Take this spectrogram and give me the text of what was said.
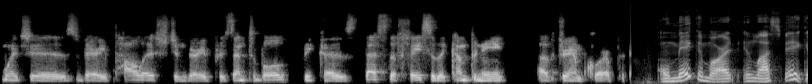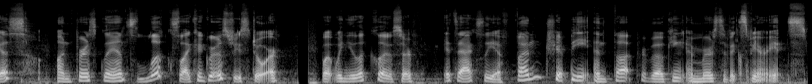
which is very polished and very presentable because that's the face of the company of DramCorp. Omega Mart in Las Vegas, on first glance, looks like a grocery store. But when you look closer, it's actually a fun, trippy, and thought provoking immersive experience.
